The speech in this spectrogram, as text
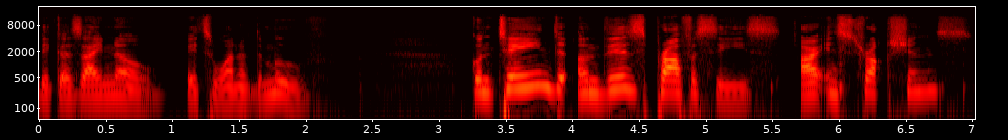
Because I know it's one of the move. Contained on these prophecies are instructions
